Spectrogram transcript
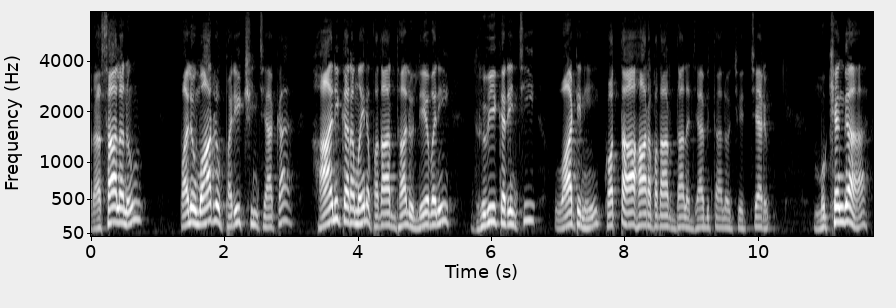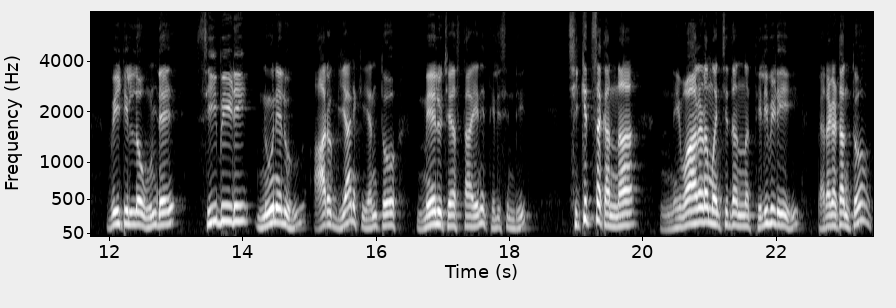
రసాలను పలుమార్లు పరీక్షించాక హానికరమైన పదార్థాలు లేవని ధృవీకరించి వాటిని కొత్త ఆహార పదార్థాల జాబితాలో చేర్చారు. ముఖ్యంగా వీటిల్లో ఉండే సిబిడి నూనెలు ఆరోగ్యానికి ఎంతో మేలు చేస్తాయని తెలిసింది. చికిత్స కన్నా నివారణ మంచిదన్న తెలివిడి పెరగటంతో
